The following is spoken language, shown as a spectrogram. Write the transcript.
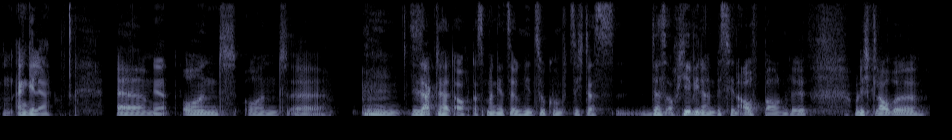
Von Angela. Ähm, Ja. Und und äh, sie sagte halt auch, dass man jetzt irgendwie in Zukunft sich das das auch hier wieder ein bisschen aufbauen will. Und ich glaube,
